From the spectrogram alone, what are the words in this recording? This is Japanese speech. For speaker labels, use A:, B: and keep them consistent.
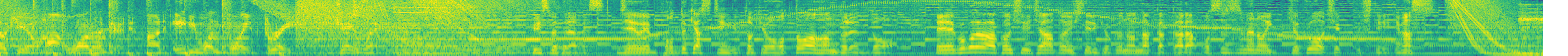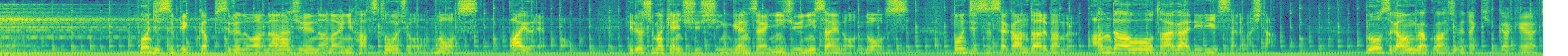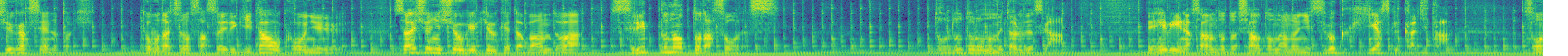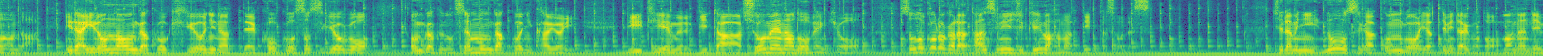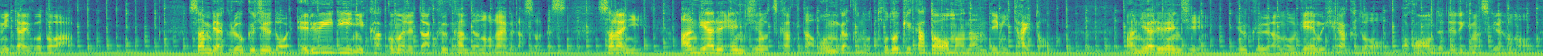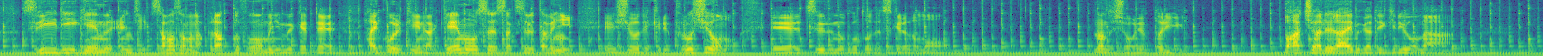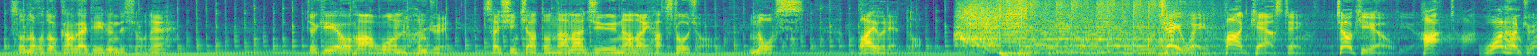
A: TOKYO HOT 100 on 81.3 J-WAVE
B: クリス・ペプラーです。J-WAVE PODCASTING TOKYO HOT 100、えー、ここでは今週チャートインしている曲の中からおすすめの一曲をチェックしていきます。本日ピックアップするのは77位に初登場 NORTH。VIOLET 広島県出身現在22歳の NORTH。本日セカンドアルバム「 UNDERWATER」がリリースされました。ノースが音楽を始めたきっかけは中学生の時。友達の誘いでギターを購入。最初に衝撃を受けたバンドはスリップノットだそうです。ドロドロのメタルですが。ヘビーなサウンドとシャウトなのにすごく聴きやすく感じた。そうなんだ。以来いろんな音楽を聴くようになって高校卒業後音楽の専門学校に通い DTM ギター照明などを勉強。その頃からダンスミュージックにもハマっていったそうです。ちなみに NORTH が今後やってみたいこと学んでみたいことは？360度 LED に囲まれた空間でのライブだそうです。さらに Unreal Engine を使った音楽の届け方を学んでみたいと。 Unreal Engine よくあのゲーム開くとボコーンって出てきますけれども 3D ゲームエンジンさまざまなプラットフォームに向けてハイクオリティなゲームを制作するために、えー、使用できるプロ仕様の、えー、ツールのことですけれども。何でしょうやっぱりバーチャルライブができるようなそんなことを考えているんでしょうね。Tokyo Hot 100最新チャート77位初登場。 NORTH VIOLET
A: J-WAVE PODCASTING TOKYO HOT 100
